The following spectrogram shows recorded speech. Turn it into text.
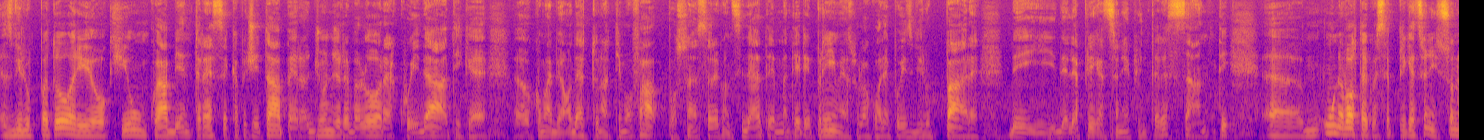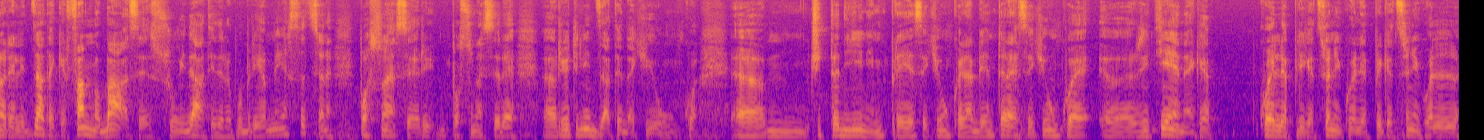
sviluppatori o chiunque abbia interesse e capacità per aggiungere valore a quei dati che, eh, come abbiamo detto un attimo fa, possono essere considerate materie prime sulla quale puoi sviluppare dei, delle applicazioni più interessanti, eh, una volta che queste applicazioni sono realizzate che fanno base sui dati della pubblica amministrazione, possono essere, possono essere eh, riutilizzate da chiunque, ehm, cittadini, imprese, chiunque ne abbia interesse, chiunque eh, ritiene che quelle applicazioni, quelle applicazioni, quei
